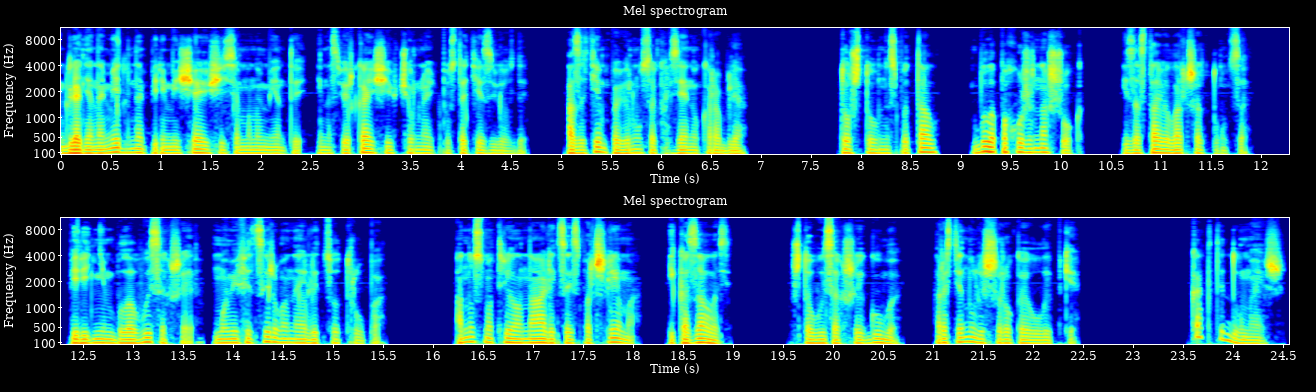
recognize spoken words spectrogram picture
глядя на медленно перемещающиеся монументы и на сверкающие в черной пустоте звезды, а затем повернулся к хозяину корабля. То, что он испытал, было похоже на шок и заставило отшатнуться. Перед ним было высохшее, мумифицированное лицо трупа. Оно смотрело на Алекса из-под шлема, и казалось, что высохшие губы растянулись в широкой улыбке. «Как ты думаешь,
